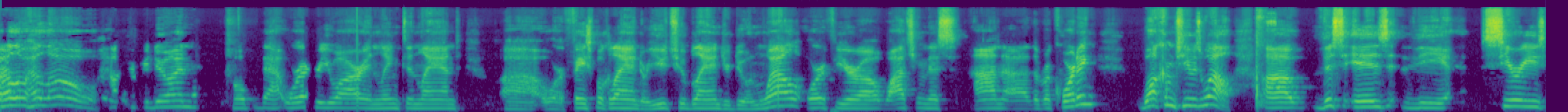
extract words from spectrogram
hello, hello. How are you doing? Hope that wherever you are in LinkedIn land uh, or Facebook land or YouTube land, you're doing well. Or if you're uh, watching this on uh, the recording, welcome to you as well. Uh, this is the series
